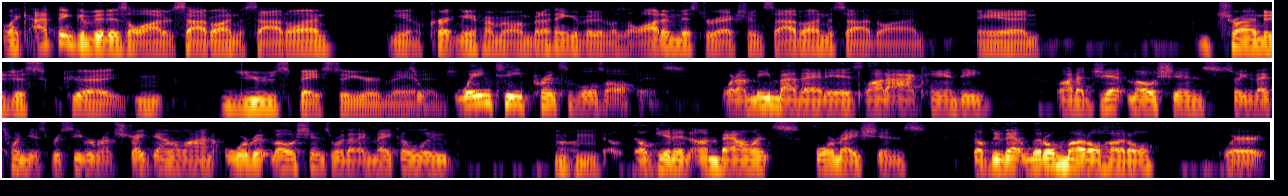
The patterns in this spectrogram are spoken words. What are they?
like I think of it as a lot of sideline to sideline. You know, correct me if I'm wrong, but I think of it as a lot of misdirection, sideline to sideline, and trying to just uh, use space to your So advantage. wing T principles offense. What I mean by that is a lot of eye candy, a lot of jet motions. So that's when this receiver runs straight down the line. Orbit motions where they make a loop. Um, Mhm. they'll, they'll get in unbalanced formations. They'll do that little muddle huddle where,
